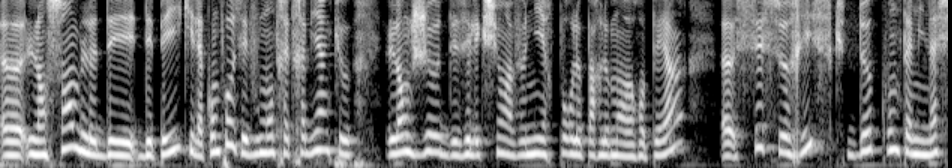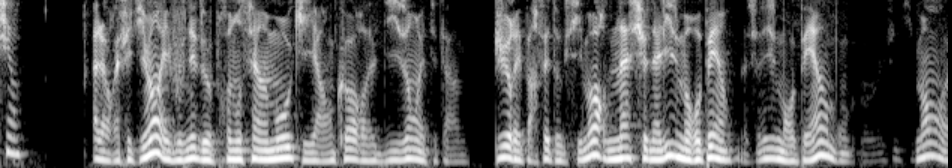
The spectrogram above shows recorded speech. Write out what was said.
l'ensemble des, pays qui la composent. Et vous montrez très bien que l'enjeu des élections à venir pour le Parlement européen, c'est ce risque de contamination. Alors effectivement, et vous venez de prononcer un mot qui, il y a encore euh, dix ans, était un pur et parfait oxymore, nationalisme européen. Nationalisme européen, bon, effectivement,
